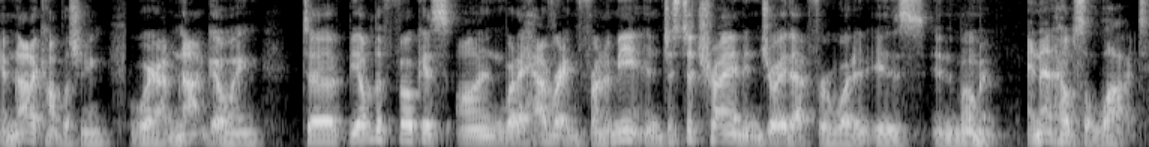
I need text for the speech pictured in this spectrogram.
am not accomplishing, where I'm not going, to be able to focus on what I have right in front of me and just to try and enjoy that for what it is in the moment and that helps a lot.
